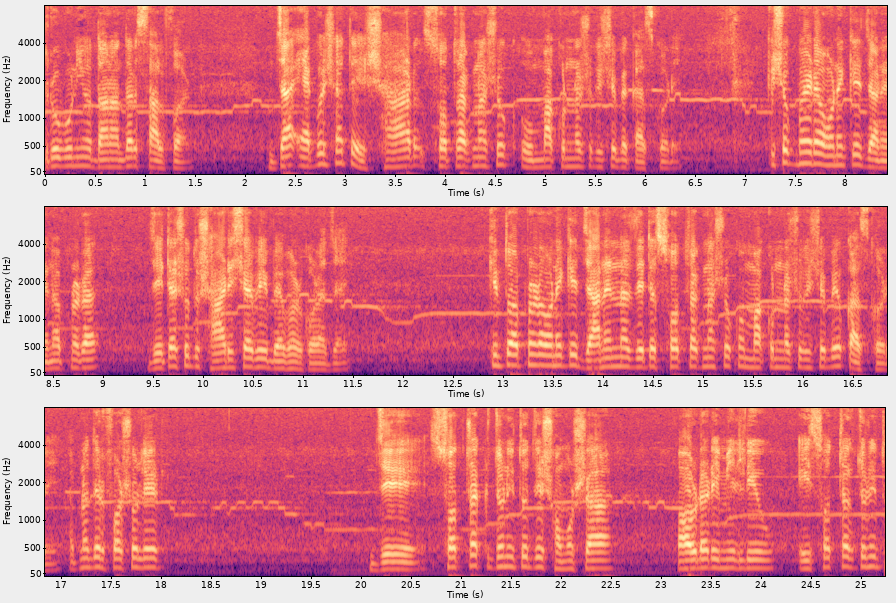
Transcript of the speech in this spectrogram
দ্রবণীয় দানাদার সালফার, যা একই সাথে সার, ছত্রাকনাশক ও মাকড়নাশক হিসেবে কাজ করে। কৃষক ভাইরা অনেকে জানেন, আপনারা যে এটা শুধু সার হিসাবেই ব্যবহার করা যায়। কিন্তু আপনারা অনেকে জানেন না যে এটা ছত্রাকনাশক ও মাকড়নাশক হিসেবেও কাজ করে। আপনাদের ফসলের যে ছত্রাকজনিত যে সমস্যা, পাউডারি মিলডিউ, এই ছত্রাকজনিত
